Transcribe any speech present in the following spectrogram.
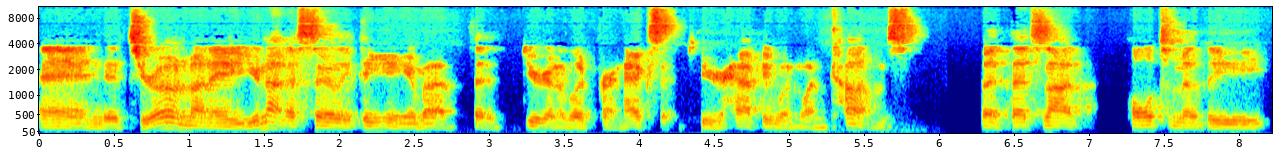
and it's your own money, you're not necessarily thinking about that you're going to look for an exit. You're happy when one comes, but that's not ultimately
